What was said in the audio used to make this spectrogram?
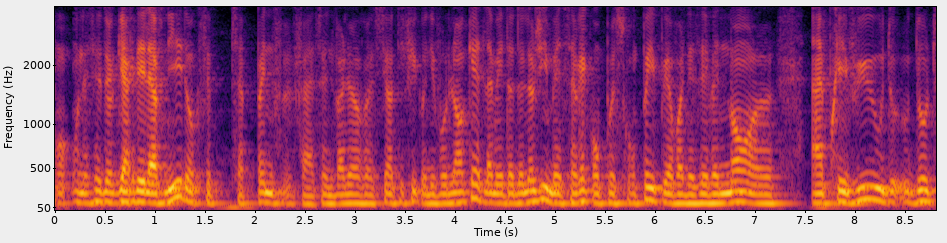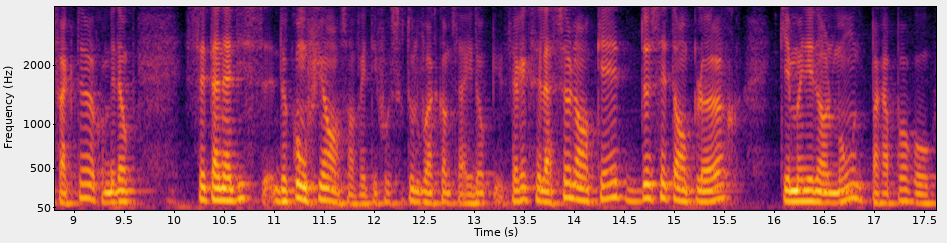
on, essaie de garder l'avenir, donc c'est une, enfin, une valeur scientifique au niveau de l'enquête, la méthodologie, mais c'est vrai qu'on peut se tromper, il peut y avoir des événements euh, imprévus ou d'autres facteurs. Mais donc, c'est un indice de confiance, en fait, il faut surtout le voir comme ça. Et donc, c'est vrai que c'est la seule enquête de cette ampleur qui est menée dans le monde par rapport aux,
